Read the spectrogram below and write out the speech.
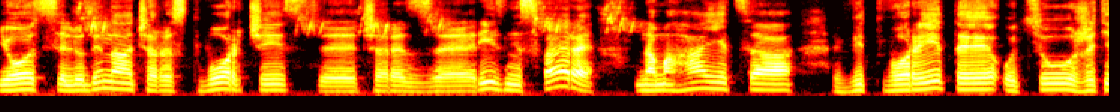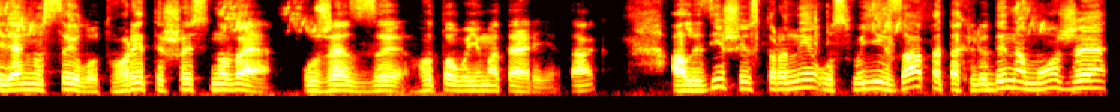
І ось людина через творчість, е, через е, різні сфери намагається відтворити оцю життєденну силу, творити щось нове уже з готової матерії. Так? Але з іншої сторони, у своїх запитах людина може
